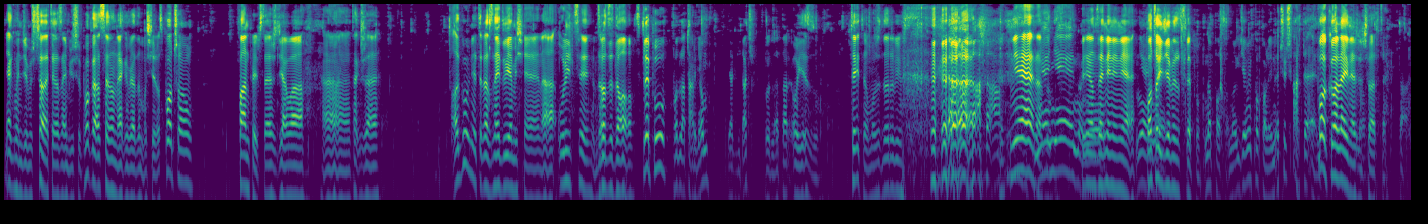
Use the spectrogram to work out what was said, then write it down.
Jak będziemy strzelać, teraz najbliższy pokaz. Sezon, jak wiadomo, się rozpoczął. Fanpage też działa. E, także ogólnie teraz znajdujemy się na ulicy, w drodze do sklepu. Pod latarnią, jak widać. Pod latar... O Jezu. Ty to może dorobimy. Nie no. nie, nie, no Pieniądze, nie. nie, nie, nie. Po co nie. idziemy do sklepu? No po co? No idziemy po kolejne czy czwarte L. Po kolejne rzecz czwarte. Tak.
